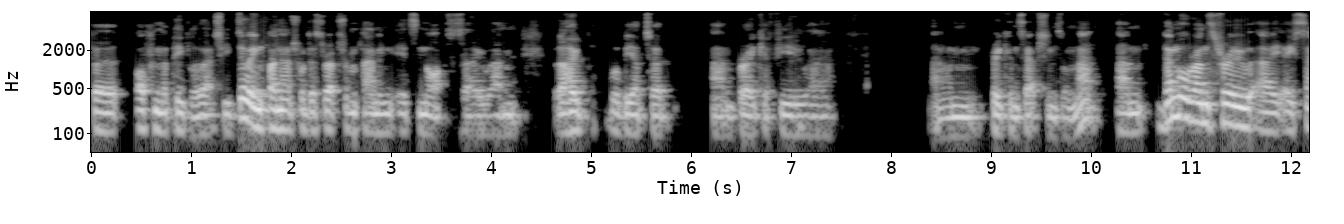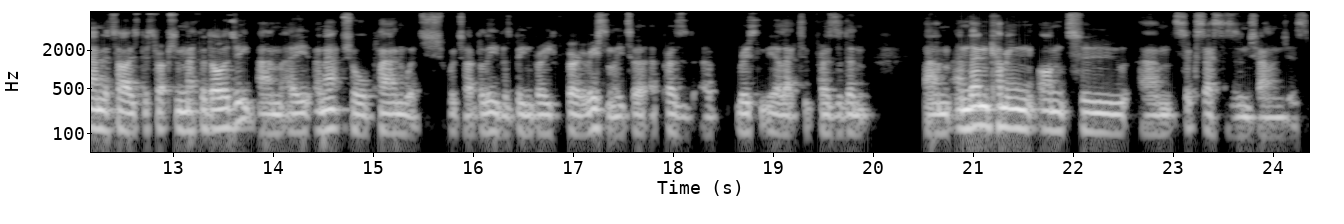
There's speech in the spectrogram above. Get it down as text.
for often the people who are actually doing financial disruption planning, it's not. So, um, but I hope we'll be able to um, break a few uh, um, preconceptions on that. Um, then we'll run through a, a sanitized disruption methodology, um, a, an actual plan which, which I believe has been briefed very recently to a, a recently elected president um, and then coming on to um, successes and challenges.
